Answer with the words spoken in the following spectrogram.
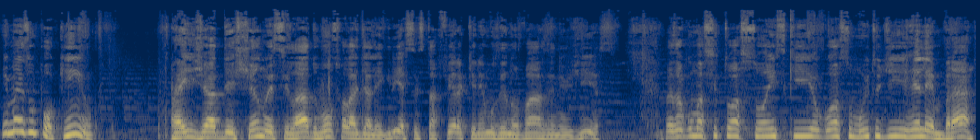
E mais um pouquinho, Aí já deixando esse lado, vamos falar de alegria. Sexta-feira queremos renovar as energias. Mas algumas situações que eu gosto muito de relembrar,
